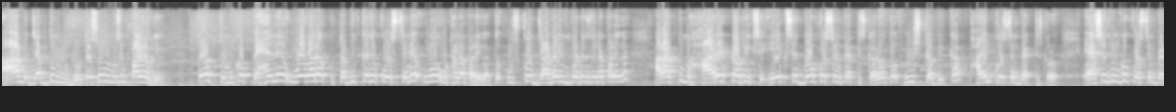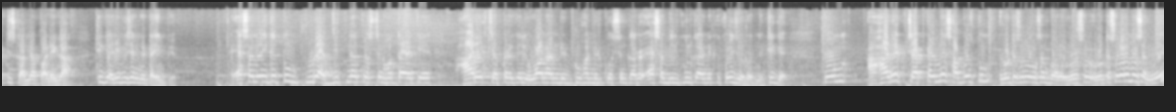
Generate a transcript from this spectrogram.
आप जब तुम रोटेशनल मोशन पढ़ोगे तो तुमको पहले वो वाला टॉपिक का जो क्वेश्चन है, वो उठाना पड़ेगा। तो उसको ज़्यादा इंपॉर्टेंस देना पड़ेगा। अगर तुम हर एक टॉपिक से एक से दो क्वेश्चन प्रैक्टिस करो तो उस टॉपिक का फाइव क्वेश्चन प्रैक्टिस करो। ऐसे तुमको क्वेश्चन प्रैक्टिस करना पड़ेगा, ठीक है रिविजन के टाइम पे। ऐसा नहीं कि तुम पूरा जितना क्वेश्चन होता है कि हर एक चैप्टर के लिए 100 200 क्वेश्चन करो, ऐसा बिल्कुल करने की कोई ज़रूरत नहीं, ठीक है? तुम हर एक चैप्टर में सपोज़ तुम रोटेशनल मोशन पढ़ो रोटेशनल मोशन में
